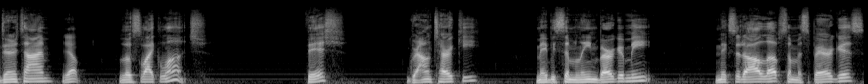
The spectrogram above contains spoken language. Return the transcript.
Dinner time Yep. looks like lunch. Fish, ground turkey, maybe some lean burger meat. Mix it all up. Some asparagus,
